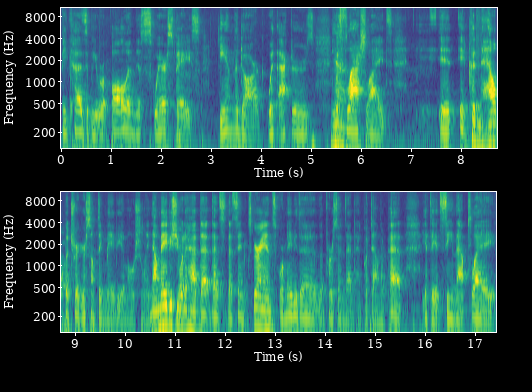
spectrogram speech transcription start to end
because we were all in this square space in the dark with actors, with flashlights. It, it couldn't help but trigger something maybe emotionally. Now maybe she would have had that that's that same experience, or maybe the the person that had put down their pet, if they had seen that play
